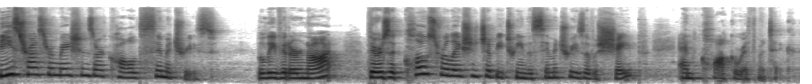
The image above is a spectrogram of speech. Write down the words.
These transformations are called symmetries. Believe it or not, there's a close relationship between the symmetries of a shape and clock arithmetic.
